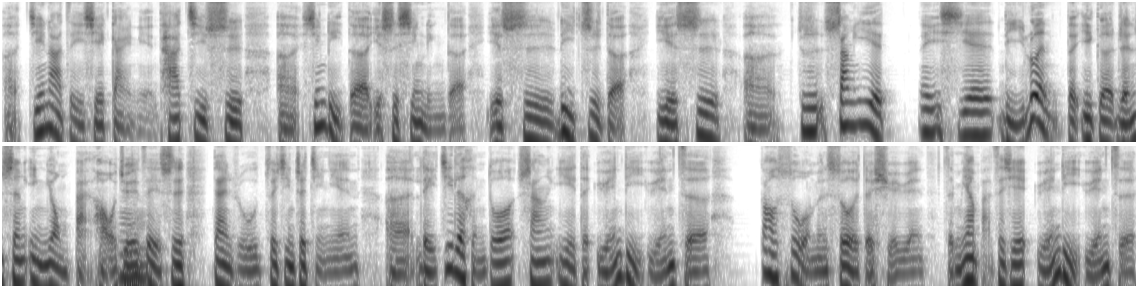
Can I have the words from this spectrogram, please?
呃，接纳这一些概念，它既是呃心理的，也是心灵的，也是励志的，也是呃，就是商业那一些理论的一个人生应用版。哈，我觉得这也是淡如最近这几年呃累积了很多商业的原理原则，告诉我们所有的学员怎么样把这些原理原则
